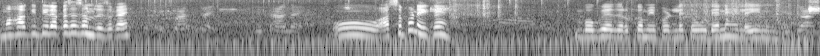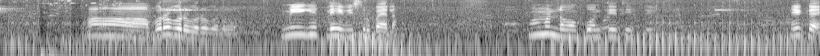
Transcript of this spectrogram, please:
मग हा कितीला? कसं समजायचं काय? ओ असं पण आहे काय? बघूया जर कमी पडले तर उद्या न्यायला येईन. हां बरोबर बरोबर बरोबर. मी घेतले हे वीस रुपयाला. म्हणून म्हणलं मग कोणते ते? हे काय?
